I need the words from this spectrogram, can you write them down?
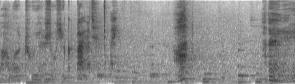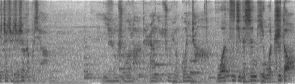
把我出院手续给办了去。哎，啊？哎，这这这这可不行！医生说了，得让你住院观察。我自己的身体我知道。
